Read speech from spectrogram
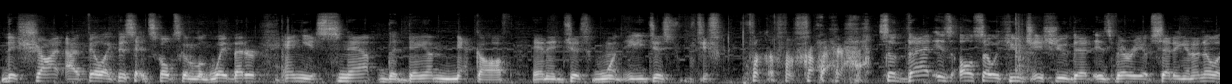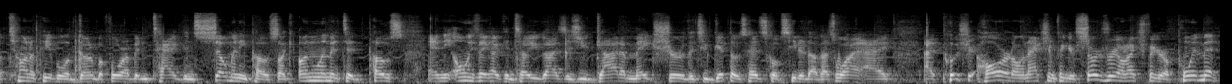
this shot. I feel like this head sculpt's going to look way better. And you snap the damn neck off and it just want it just just so that is also a huge issue that is very upsetting and I know a ton of people have done it before. I've been tagged in so many posts, like unlimited posts, and the only thing I can tell you guys is you gotta make sure that you get those head sculpts heated up. That's why I, I push it hard on action figure surgery, on action figure appointment,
